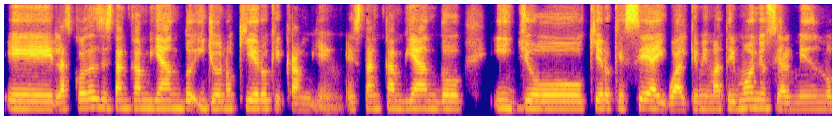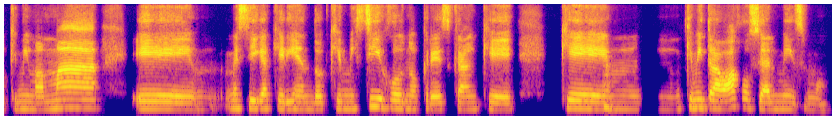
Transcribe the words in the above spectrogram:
eh, las cosas están cambiando y yo no quiero que cambien, están cambiando y yo quiero que sea igual, que mi matrimonio sea el mismo, que mi mamá eh, me siga queriendo, que mis hijos no crezcan, que, que, mm, que mi trabajo sea el mismo,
